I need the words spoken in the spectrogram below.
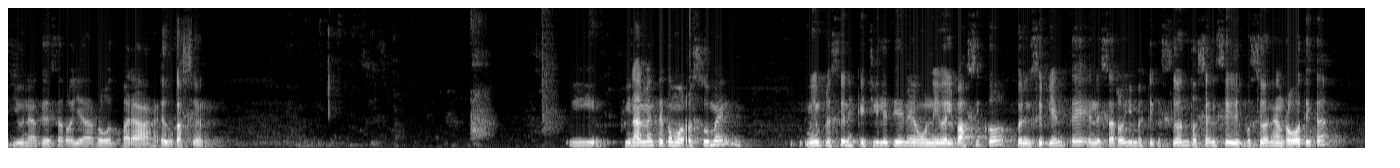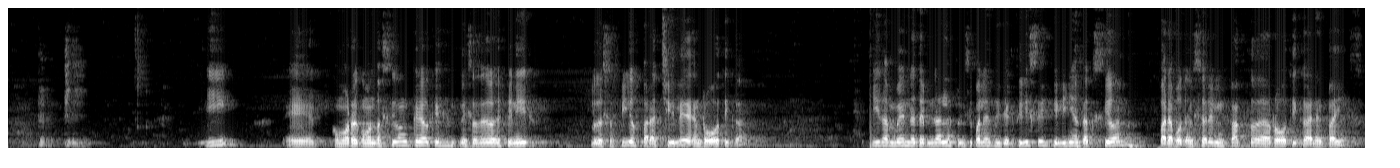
y una que desarrolla robots para educación. Y finalmente, como resumen, mi impresión es que Chile tiene un nivel básico, pero incipiente, en desarrollo, investigación, docencia y difusión en robótica. Y eh, como recomendación creo que es necesario definir los desafíos para Chile en robótica y también determinar las principales directrices y líneas de acción para potenciar el impacto de la robótica en el país.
